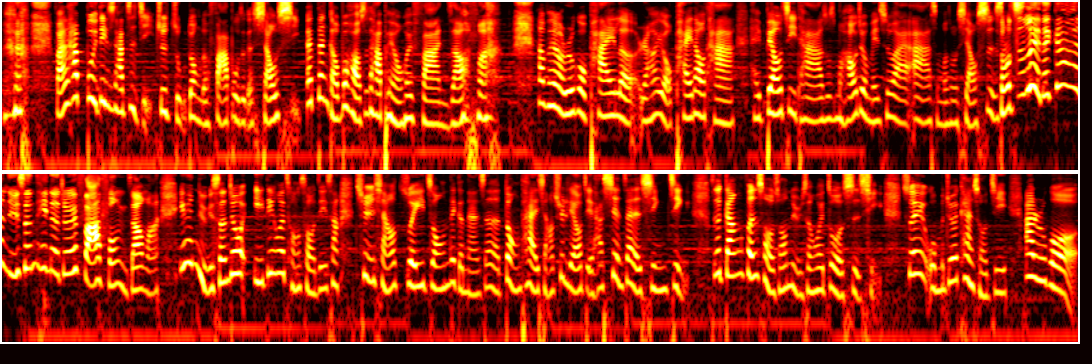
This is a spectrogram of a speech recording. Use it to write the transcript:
反正他不一定是他自己就主动的发布这个消息，哎，但搞不好是他朋友会发，你知道？他朋友如果拍了，然后有拍到他，还标记他说什么好久没出来啊，什么什么小事什么之类的，干女生听了就会发疯，你知道吗？因为女生就一定会从手机上去想要追踪那个男生的动态，想要去了解他现在的心境，这是刚分手的时候女生会做的事情，所以我们就会看手机啊，如果。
